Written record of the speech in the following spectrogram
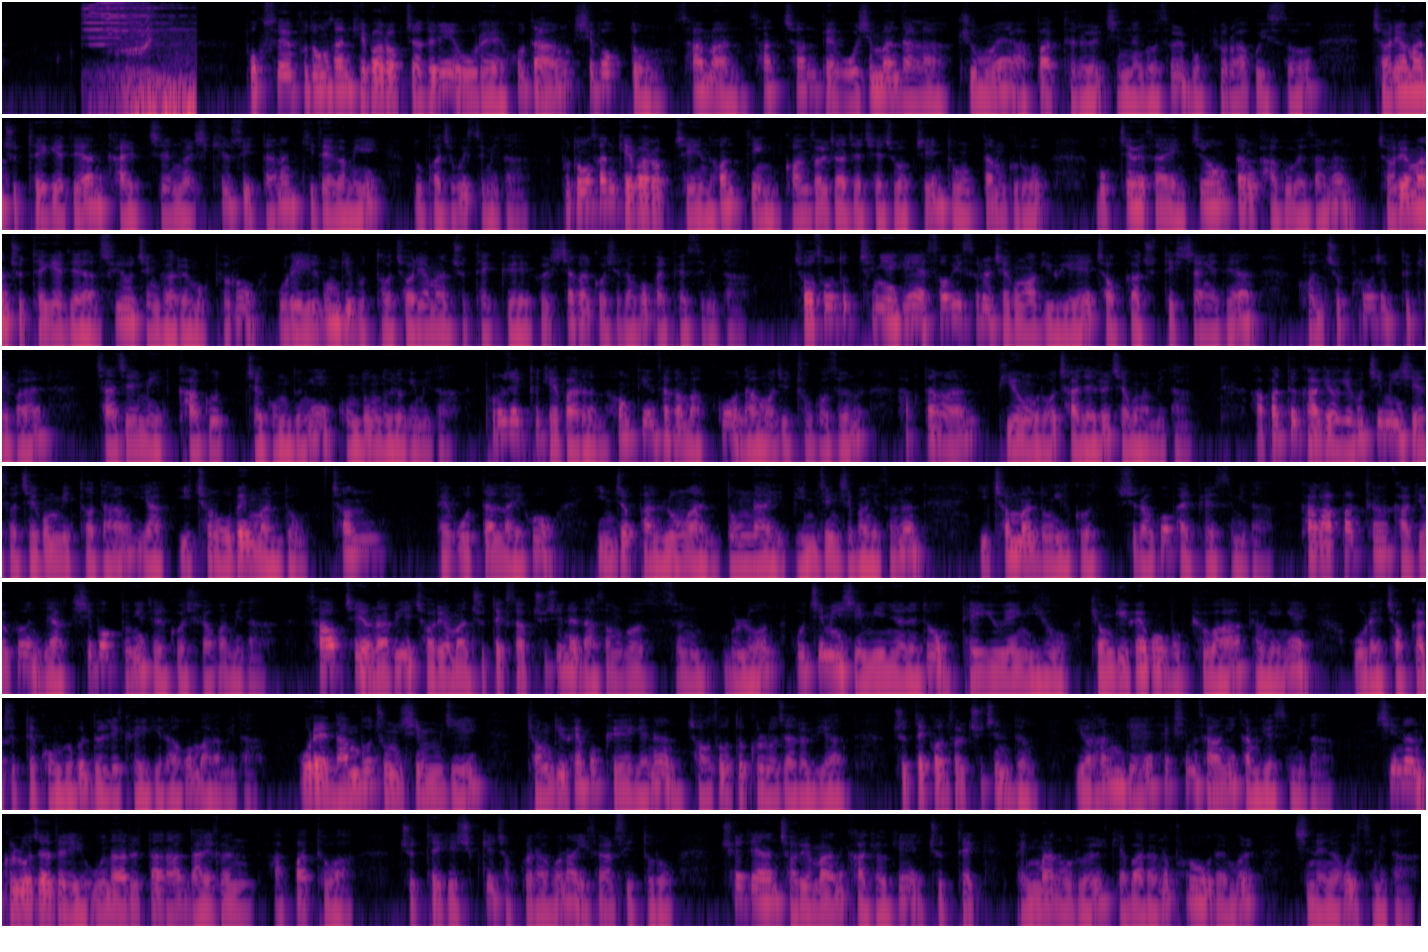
복수의 부동산 개발업자들이 올해 호당 10억 동 4만 4,150만 달러 규모의 아파트를 짓는 것을 목표로 하고 있어 저렴한 주택에 대한 갈증을 식힐 수 있다는 기대감이 높아지고 있습니다. 부동산 개발업체인 헌팅, 건설자재 제조업체인 동땀그룹, 목재회사인 쯔홍땅 가구회사는 저렴한 주택에 대한 수요 증가를 목표로 올해 1분기부터 저렴한 주택 계획을 시작할 것이라고 발표했습니다. 저소득층에게 서비스를 제공하기 위해 저가 주택시장에 대한 건축 프로젝트 개발, 자재 및 가구 제공 등의 공동 노력입니다. 프로젝트 개발은 헝틴사가 맡고 나머지 두 곳은 합당한 비용으로 자재를 제공합니다. 아파트 가격이 호치민시에서 제곱미터당 약 2,500만 동, 1,105달러이고 인접한 롱안, 동나이, 민증 지방에서는 2천만 동일 것이라고 발표했습니다. 각 아파트 가격은 약 10억 동이 될 것이라고 합니다. 사업체 연합이 저렴한 주택사업 추진에 나선 것은 물론 호치민시 인민위원회도 대유행 이후 경기 회복 목표와 병행해 올해 저가주택 공급을 늘릴 계획이라고 말합니다. 올해 남부 중심지 경기 회복 계획에는 저소득 근로자를 위한 주택 건설 추진 등 11개의 핵심 사항이 담겨 있습니다. 시는 근로자들이 운하를 따라 낡은 아파트와 주택에 쉽게 접근하거나 이사할 수 있도록 최대한 저렴한 가격에 주택 100만 호를 개발하는 프로그램을 진행하고 있습니다.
